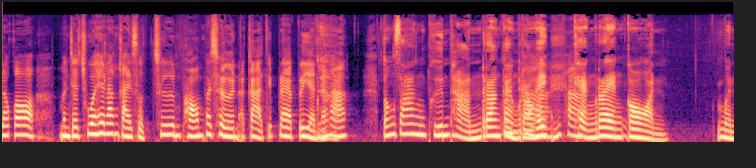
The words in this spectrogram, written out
แล้วก็มันจะช่วยให้ร่างกายสดชื่น พร้อมเผชิญอากาศที่แปรเปลี่ยนนะคะ ต้องสร้างพื้นฐานร่างกายของเราพื้ให้นฐานค่ะแข็งแรงก่อน เหมือน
